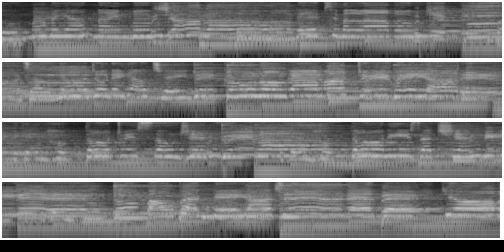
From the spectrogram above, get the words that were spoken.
ကိုမမရနိုင်ဘူးမရပါဘာမှလည်းဖြစ်မလာဘူးမဖြစ်ဘူးဘာကြောင့်များတို့နဲ့ရောက်ချိန်တွေကုန်လွန်ကမှတွေ့ခွင့်ရတယ်တကယ်မဟုတ်တော့တွေ့ဆုံးခြင်းမတွေ့ပါတကယ်မဟုတ်တော့နေစခြင်းနေခဲ့တကယ်မဟုတ်တော့ပေါင်းဖက်နေရခြင်းနဲ့ပဲပြောမ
